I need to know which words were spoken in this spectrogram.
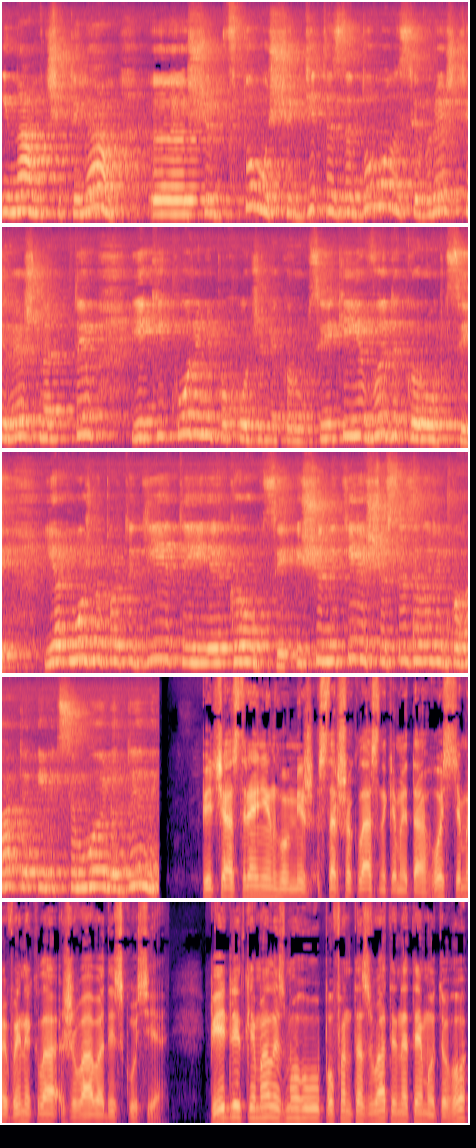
і нам, вчителям, е, в тому, що діти задумалися, врешті-решт, над тим, які корені походження корупції, які є види корупції, як можна протидіяти корупції, і що не тільки, що все залежить багато і від самої людини. Під час тренінгу між старшокласниками та гостями виникла жвава дискусія. Підлітки мали змогу пофантазувати на тему того,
